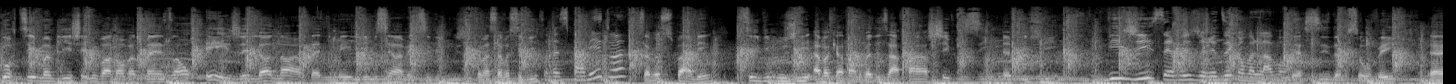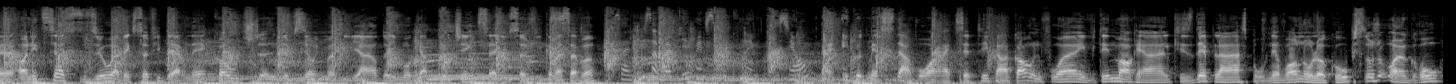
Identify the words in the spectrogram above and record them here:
courtier immobilier chez Nous Vendons Votre Maison et j'ai l'honneur d'animer l'émission avec Sylvie Bougie. Comment ça va, Sylvie? Ça va super bien, toi? Ça va super bien. Sylvie Bougie, avocate en droit des affaires chez Vigie. euh, Vigie. Service juridique, on va l'avoir. Merci de me sauver. Euh, on est ici en studio avec Sophie Bernet, coach de de vision immobilière de ImoCap Coaching. Salut Sophie, comment ça va? Salut, ça va bien. Merci beaucoup de l'invitation. Ben, écoute, merci d'avoir accepté. Puis encore une fois, invité de Montréal qui se déplace pour venir voir nos locaux. Puis c'est toujours un gros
